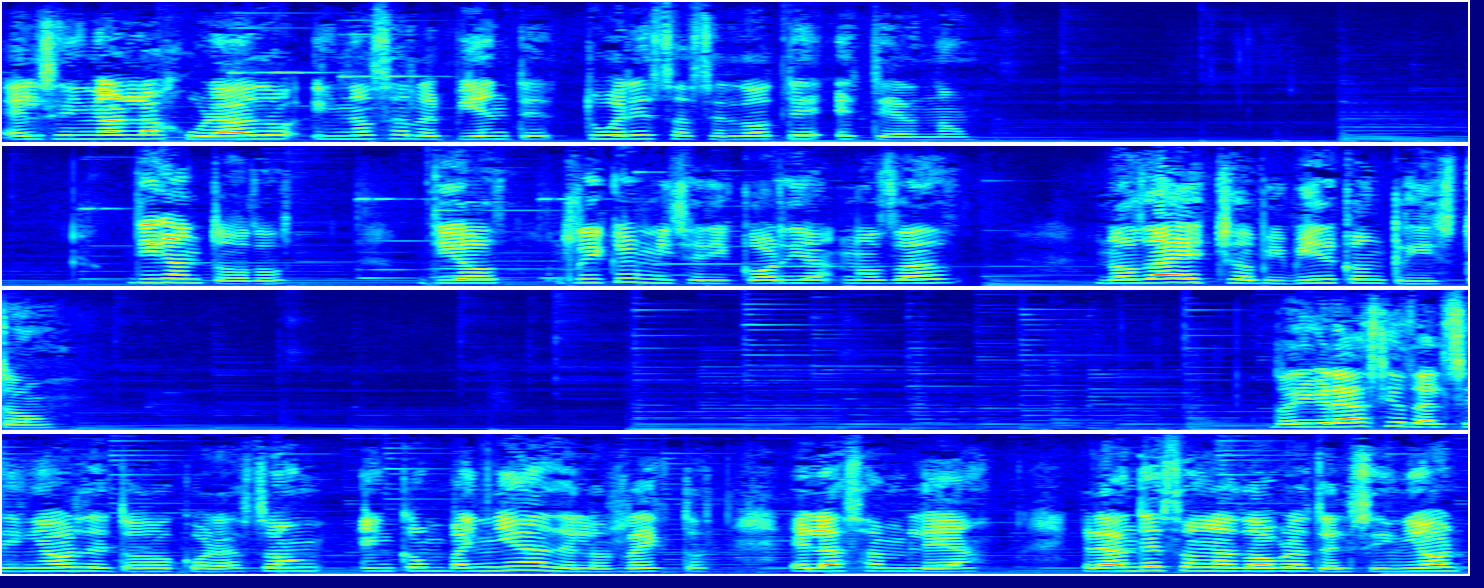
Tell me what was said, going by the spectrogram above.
El Señor lo ha jurado y no se arrepiente, tú eres sacerdote eterno. Digan todos, Dios, rico en misericordia, nos da nos ha hecho vivir con Cristo. Doy gracias al Señor de todo corazón, en compañía de los rectos, en la asamblea. Grandes son las obras del Señor,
